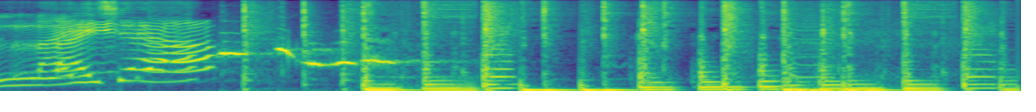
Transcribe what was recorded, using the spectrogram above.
来一下。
